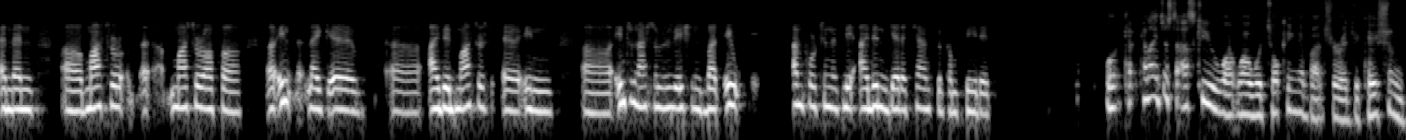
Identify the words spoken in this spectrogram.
and then master master of in like Uh, I did masters uh, in uh, international relations but it unfortunately I didn't get a chance to complete it. Well, can, can I just ask you while, while we're talking about your education,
